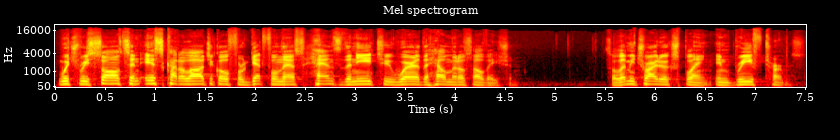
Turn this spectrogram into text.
which results in eschatological forgetfulness, hence the need to wear the helmet of salvation. So let me try to explain in brief terms.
